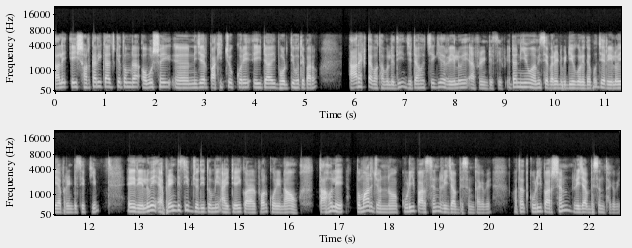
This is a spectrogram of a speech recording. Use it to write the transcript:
তাহলে এই সরকারি কাজকে তোমরা অবশ্যই নিজের পাখির চোখ করে এইটাই ভর্তি হতে পারো। আর একটা কথা বলে দিই, যেটা হচ্ছে গিয়ে রেলওয়ে অ্যাপ্রেন্টিসশিপ এটা নিয়েও আমি সেপারেট ভিডিও করে দেবো যে রেলওয়ে অ্যাপ্রেন্টিসশিপ কি। এই রেলওয়ে অ্যাপ্রেন্টিসশিপ যদি তুমি আইটিআই করার পর করে নাও, তাহলে তোমার জন্য কুড়ি পার্সেন্ট রিজার্ভেশন থাকবে। অর্থাৎ কুড়ি পার্সেন্ট রিজার্ভেশন থাকবে।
